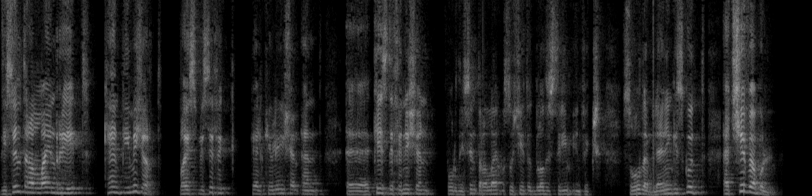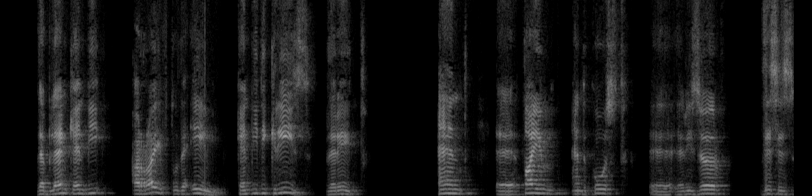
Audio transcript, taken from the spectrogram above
The central line rate can be measured by specific calculation and uh, case definition for the central line associated bloodstream infection. So the planning is good. Achievable. The plan can be arrived to the aim, can be decrease the rate and uh, time and cost uh, reserve. This is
